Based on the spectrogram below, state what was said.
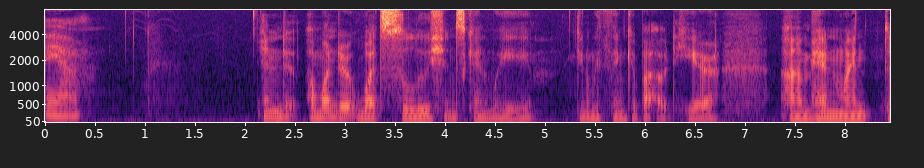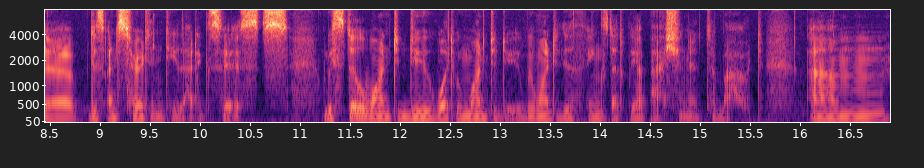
Yeah. And I wonder what solutions can we can we think about here? Um, have in mind the this uncertainty that exists. We still want to do what we want to do. We want to do things that we are passionate about. Um,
